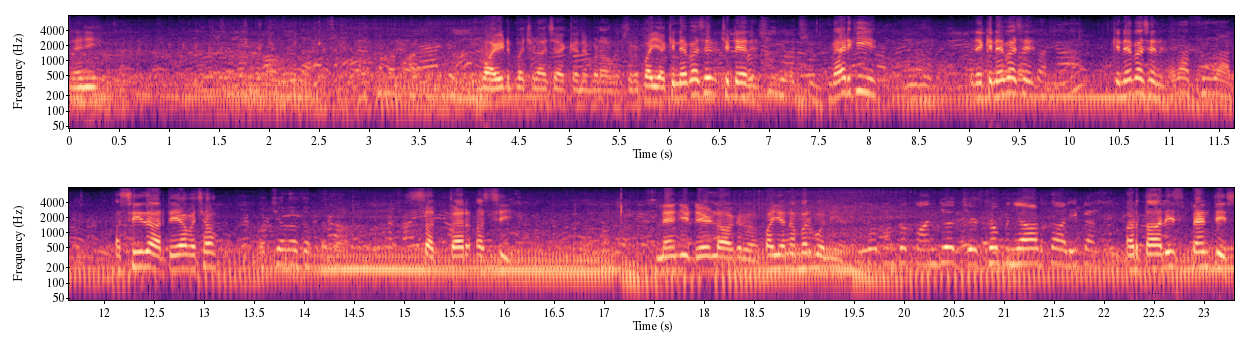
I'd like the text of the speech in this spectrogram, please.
نہیں جی وائٹ بچڑا چیک کرنے بڑا خوبصورت بھائی کنے پیسے چٹے بیٹھ کی کنے پیسے کنے پیسے نے اسی ہزار تے بچہ ستر اسی لیں جی ڈیڑھ لاکھ ਰੁਪਏ। ਭਾਈਆ ਨੰਬਰ ਬੋਲੀਏ 055 650 48 35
